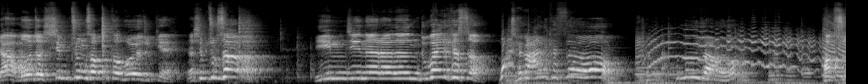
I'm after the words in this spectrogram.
야, 먼저 심충섭부터 보여줄게. 야, 심충섭! 임진왜란은 누가 일으켰어? 제가 안 했겠어요. 제가 나쁜 놈인 줄 알아요? 박수.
